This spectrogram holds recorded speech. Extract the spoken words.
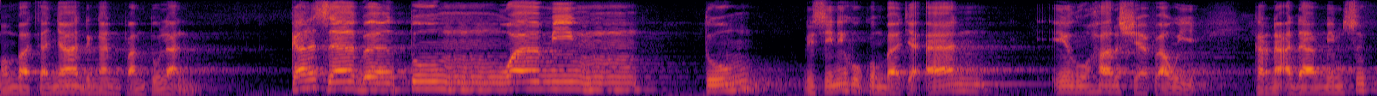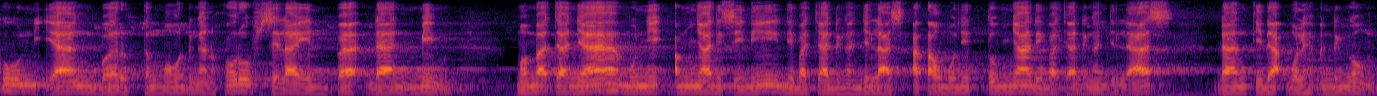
Membacanya dengan pantulan. Kasabtum wa mim tum di sini hukum bacaan izhar syafawi karena ada mim sukun yang bertemu dengan huruf selain ba dan mim. Membacanya bunyi amnya di sini dibaca dengan jelas atau bunyi tumnya dibaca dengan jelas dan tidak boleh mendengung.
